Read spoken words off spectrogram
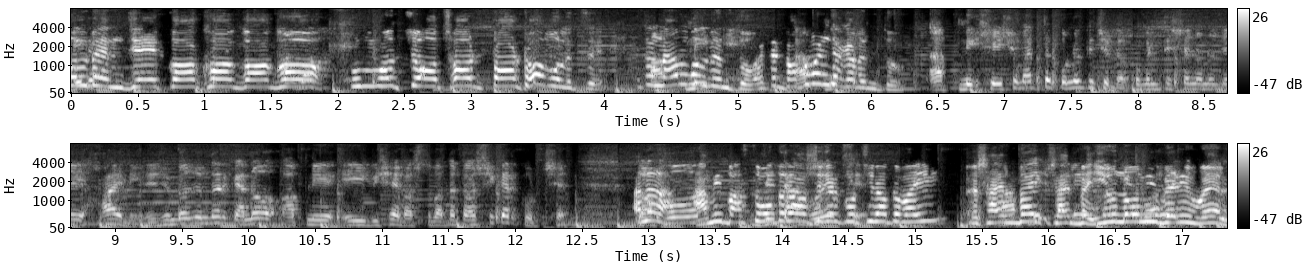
বলবেন যে ক খ গ ঘ উম চ ছ ট ঠ বলেছে। একটা নাম বলবেন তো একটা ডকুমেন্ট দেখাবেন তো। আপনি সেই সময় তো কোনো কিছু ডকুমেন্টেশন অনুযায়ী হয়নি। মজুমদার কেন আপনি এই বিষয়ে বাস্তবতাটা অস্বীকার করছেন? না, আমি বাস্তবতা অস্বীকার করছি না তো ভাই। শাহেদ ভাই শাহেদ ভাই you know me very well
